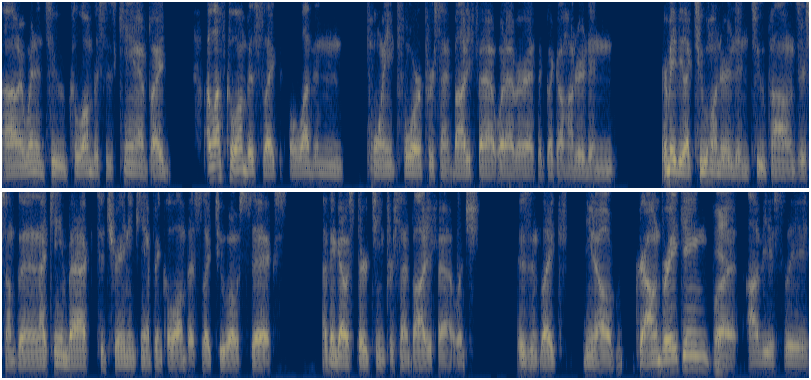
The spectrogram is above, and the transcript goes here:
Uh, I went into Columbus's camp. I I left Columbus like eleven 0.4% body fat, whatever. I think like a hundred and or maybe like 202 pounds or something. And I came back to training camp in Columbus like 206. I think I was 13% body fat, which isn't like, you know, groundbreaking, but yeah. obviously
